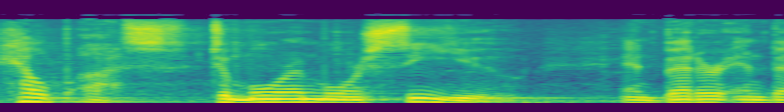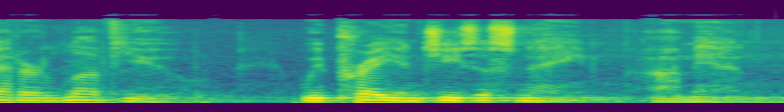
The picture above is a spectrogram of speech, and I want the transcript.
help us to more and more see you and better and better love you. We pray in Jesus' name. Amen.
